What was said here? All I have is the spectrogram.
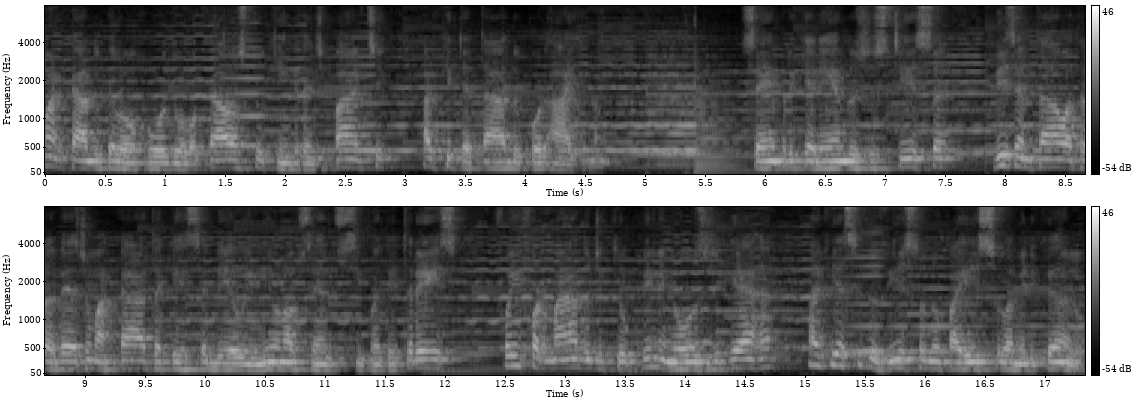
marcado pelo horror do Holocausto, que em grande parte arquitetado por Eichmann. Sempre querendo justiça, Wiesenthal, através de uma carta que recebeu em 1953, foi informado de que o criminoso de guerra havia sido visto no país sul-americano,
